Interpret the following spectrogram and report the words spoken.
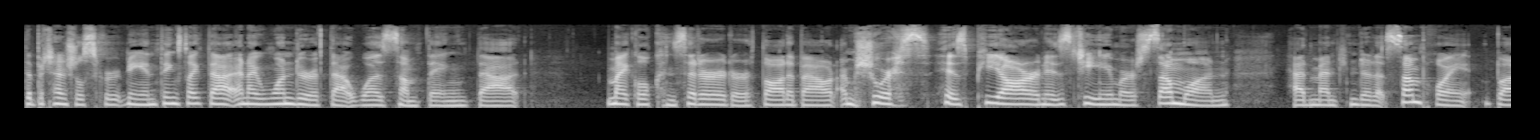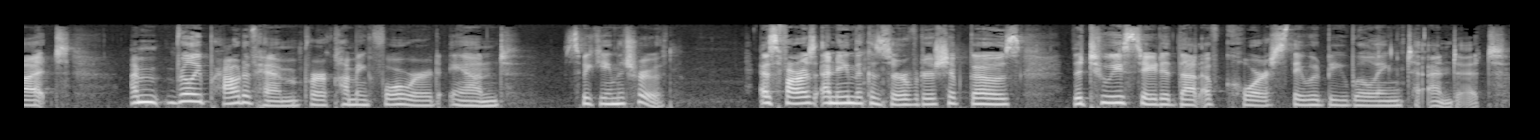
the potential scrutiny and things like that. And I wonder if that was something that Michael considered or thought about. I'm sure his, PR and his team or someone had mentioned it at some point, but I'm really proud of him for coming forward and speaking the truth. As far as ending the conservatorship goes, the Tuohy stated that, of course, they would be willing to end it.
